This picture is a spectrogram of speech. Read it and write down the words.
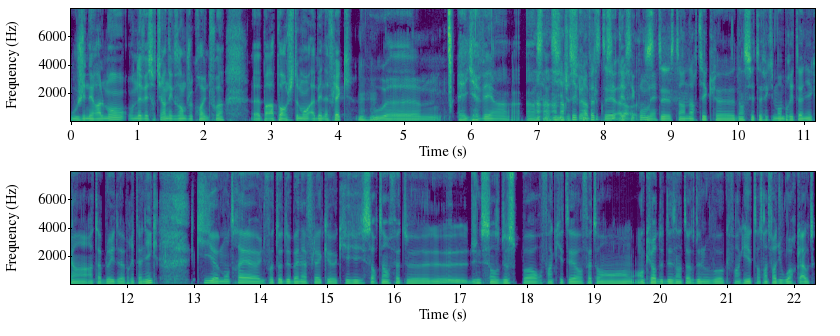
où généralement on avait sorti un exemple, je crois une fois, euh, par rapport justement à Ben Affleck, Mhm. où euh, il y avait un, un, un, un article en fait c'était con mais c'était- un article euh, d'un site effectivement britannique un, un tabloïd britannique qui euh, montrait euh, une photo de Ben Affleck qui sortait en fait d'une séance de sport enfin qui était en fait en, en cure de désintox de nouveau enfin qui était en train de faire du workout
